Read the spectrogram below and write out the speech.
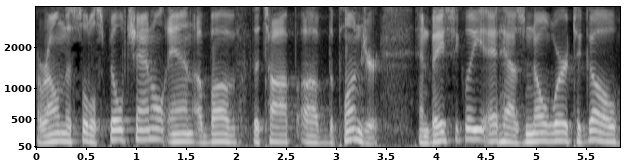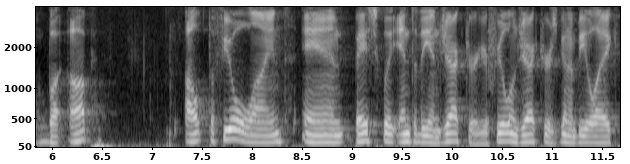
around this little spill channel and above the top of the plunger. And basically it has nowhere to go but up out the fuel line and basically into the injector. Your fuel injector is going to be like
